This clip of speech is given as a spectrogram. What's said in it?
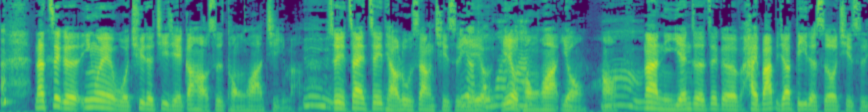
那这个，因为我去的季节刚好是桐花季嘛，嗯，所以在这一条路上其实也有也有桐花，有哦。那你沿着这个海拔比较低的时候，其实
